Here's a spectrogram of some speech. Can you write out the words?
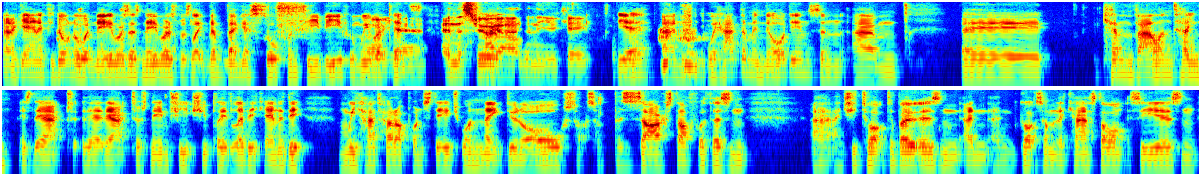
and again, if you don't know what Neighbours is, Neighbours was like the biggest soap on TV when we oh, were kids. Yeah. In Australia uh, and in the UK. Yeah, and we had them in the audience, and um, uh, Kim Valentine is the act the, the actor's name. She she played Libby Kennedy, and we had her up on stage one night doing all sorts of bizarre stuff with us, and uh, and she talked about us and, and and got some of the cast along to see us, and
